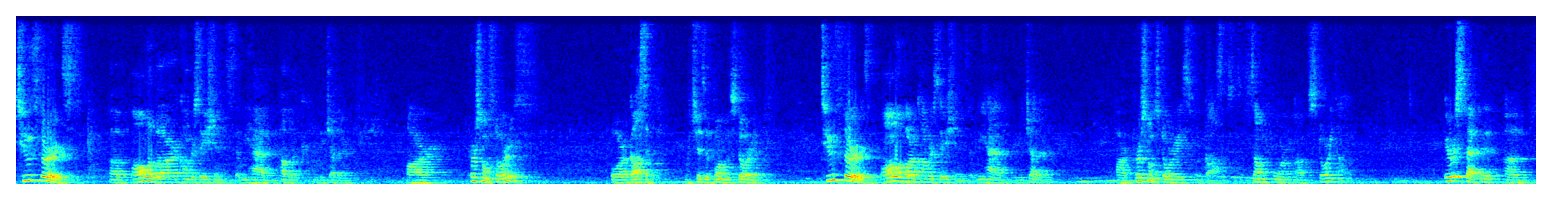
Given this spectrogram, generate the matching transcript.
two thirds of all of our conversations that we have in public with each other are personal stories or gossip, which is a form of story. Two thirds of all of our conversations that we have with each other are personal stories or gossips, some form of storytelling. Irrespective of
